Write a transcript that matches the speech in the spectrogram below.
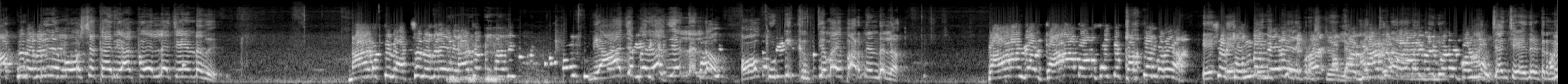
ആ കുട്ടീനെ മോശക്കാരിയാക്കുകയല്ല ചെയ്യേണ്ടത്. വ്യാജ പരാതി അല്ലല്ലോ. ഓ കുട്ടി കൃത്യമായി പറഞ്ഞിട്ടുണ്ടല്ലോ കൊള്ളൂ. അച്ഛൻ ചെയ്തിട്ടുണ്ട്.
